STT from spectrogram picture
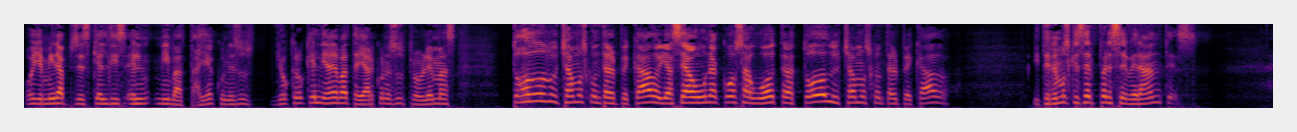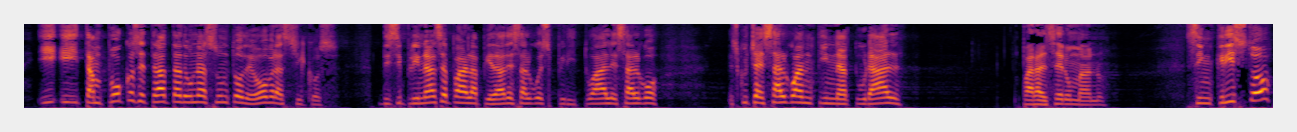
oye, mira, pues es que él, dice, él ni batalla con esos, yo creo que él ni ha de batallar con esos problemas. Todos luchamos contra el pecado, ya sea una cosa u otra, todos luchamos contra el pecado. Y tenemos que ser perseverantes. Y, tampoco se trata de un asunto de obras, chicos. Disciplinarse para la piedad es algo espiritual, es algo, escucha, es algo antinatural para el ser humano. Sin Cristo,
